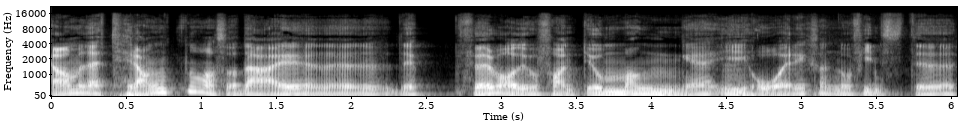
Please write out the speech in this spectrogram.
ja, men det er trangt nå. Altså. Det er, det, før var det jo, fant jo mange i Mm. året. Nå finnes det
